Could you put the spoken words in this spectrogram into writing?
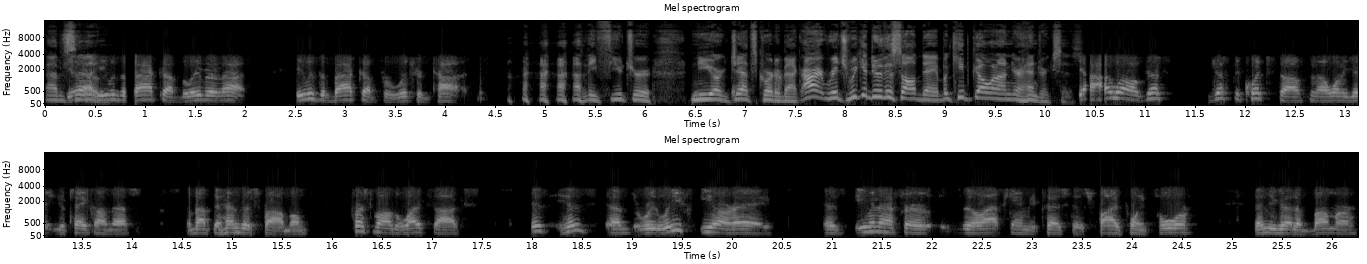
Absolutely. Yeah, he was the backup. Believe it or not, he was the backup for Richard Todd. the future New York Jets quarterback. All right, Rich, we could do this all day, but keep going on your Hendrixes. Yeah, I will. Just just the quick stuff, and I want to get your take on this about the Hendricks problem. First of all, the White Sox, his his uh, relief ERA is even after the last game he pitched is five point four. Then you go to Bummer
